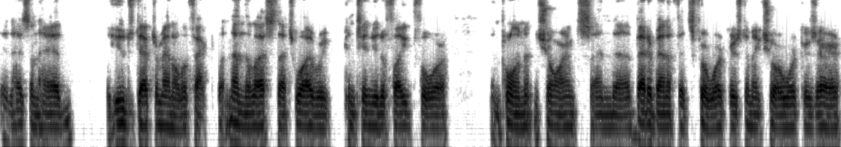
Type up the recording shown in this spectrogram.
it hasn't had a huge detrimental effect. But nonetheless, that's why we continue to fight for employment insurance and uh, better benefits for workers to make sure workers are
